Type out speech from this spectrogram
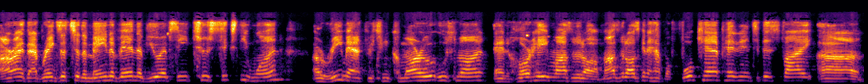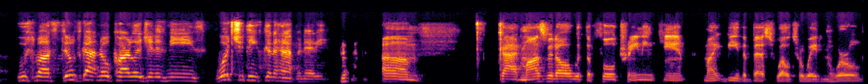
All right, that brings us to the main event of UFC 261. a rematch between Kamaru Usman and Jorge Masvidal. Masvidal is going to have a full camp headed into this fight. Uh, Usman still's got no cartilage in his knees. What you think's going to happen, Eddie? Um, God, Masvidal with the full training camp might be the best welterweight in the world,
